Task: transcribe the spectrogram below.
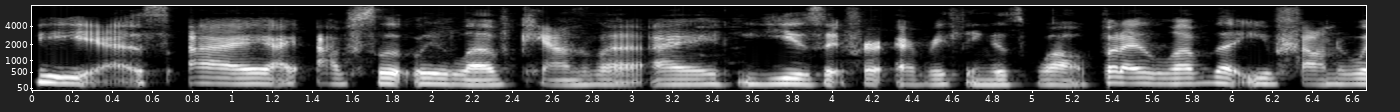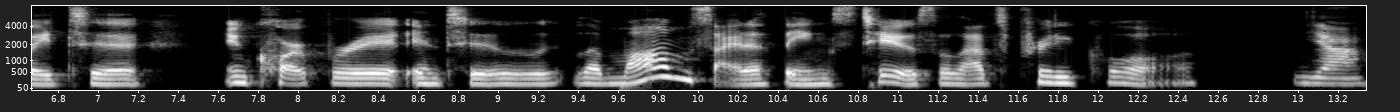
Yes, I, I absolutely love Canva. I use it for everything as well. But I love that you found a way to incorporate into the mom side of things too. So that's pretty cool. Yeah,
